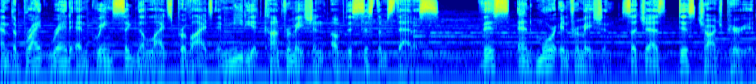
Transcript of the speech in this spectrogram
and the bright red and green signal lights provides immediate confirmation of the system status. This and more information, such as discharge period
